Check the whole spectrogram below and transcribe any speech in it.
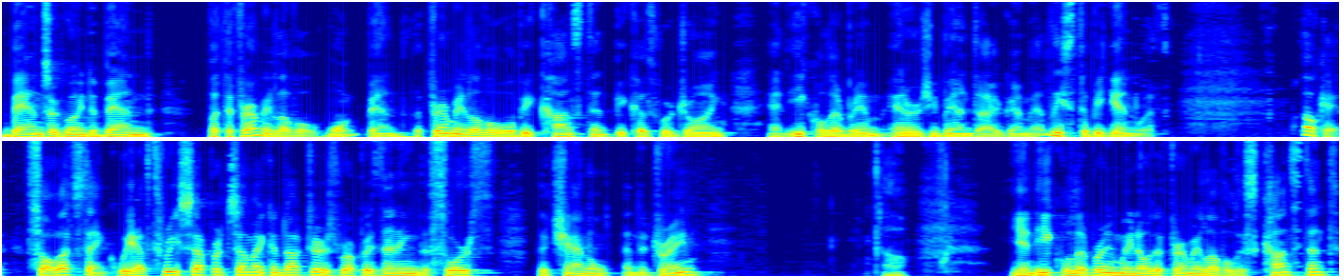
bands are going to bend but the Fermi level won't bend. The Fermi level will be constant because we're drawing an equilibrium energy band diagram, at least to begin with. Okay, so let's think. We have three separate semiconductors representing the source, the channel, and the drain. Uh, in equilibrium, we know the Fermi level is constant.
